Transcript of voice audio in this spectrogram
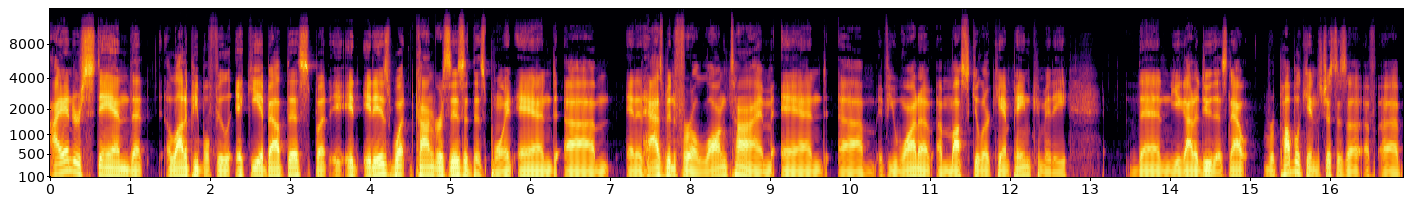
I understand that a lot of people feel icky about this, but it, it is what Congress is at this point, and um, and it has been for a long time. And um, if you want a, a muscular campaign committee, then you got to do this now. Republicans, just as a, a,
